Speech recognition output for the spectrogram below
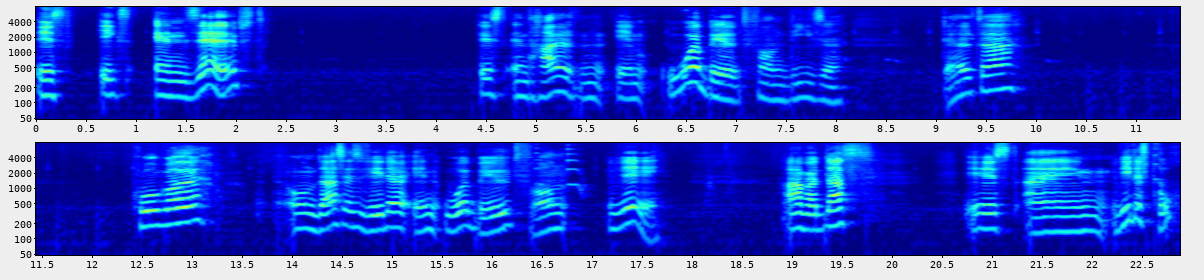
ist xn selbst ist enthalten im Urbild von dieser Delta Kugel und das ist wieder ein Urbild von W. Aber das ist ein Widerspruch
